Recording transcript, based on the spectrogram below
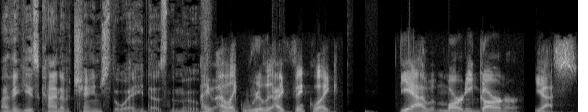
I think he's kind of changed the way he does the move. I, I like really. I think like, yeah, Marty Garner. Yes,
